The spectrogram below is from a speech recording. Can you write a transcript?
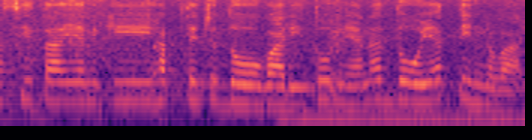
ਅਸੀਂ ਤਾਂ ਯਾਨੀ ਕਿ ਹਫ਼ਤੇ 'ਚ ਦੋ ਵਾਰੀ ਧੋਨੇ ਆ ਨਾ, ਦੋ ਜਾਂ ਤਿੰਨ ਵਾਰ।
